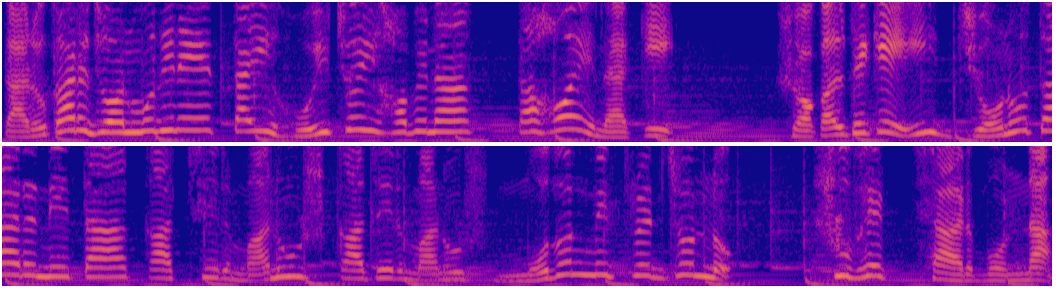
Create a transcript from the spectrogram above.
তারকার জন্মদিনে তাই হইচই হবে না, তা হয় নাকি? সকাল থেকেই জনতার নেতা, কাছের মানুষ, কাজের মানুষ মদন মিত্রের জন্য শুভেচ্ছার বন্যা।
